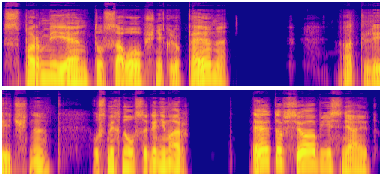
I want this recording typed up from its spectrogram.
Спармиенту сообщник Люпена? — Отлично, — усмехнулся Ганимар. — Это все объясняет.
